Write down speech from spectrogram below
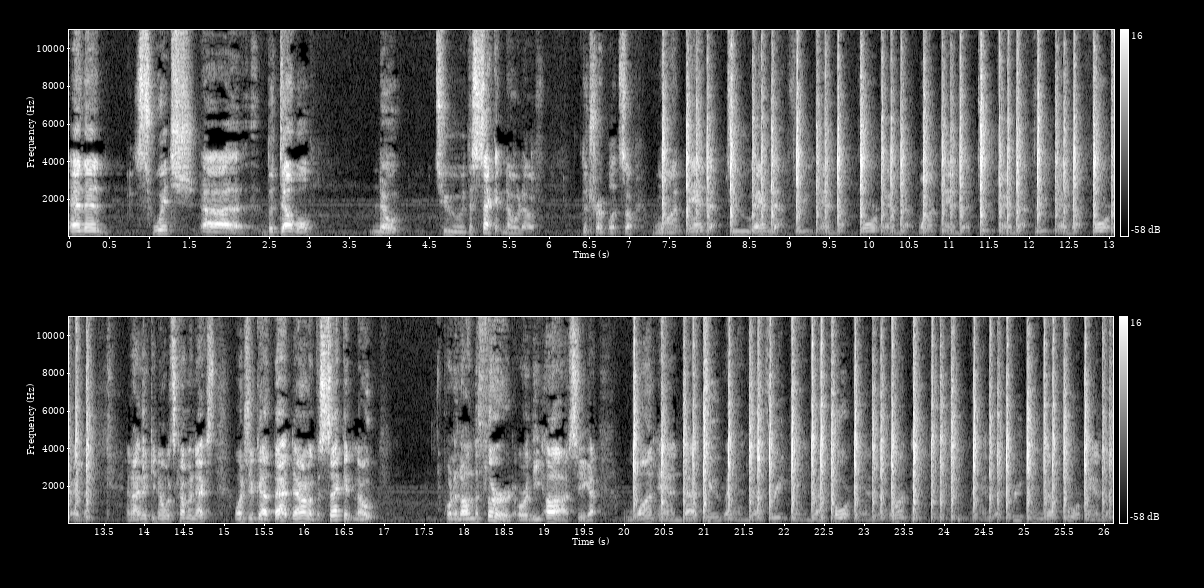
And then switch uh, the double note to the second note of the triplet. So one and a, two and a, three and a, four and a, one and a, two and a, three and a, four and a. And I think you know what's coming next. Once you've got that down on the second note, put it on the third or the uh. So you got one and a, two and a, four and a, one and a, two and a, three and a, four and a.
